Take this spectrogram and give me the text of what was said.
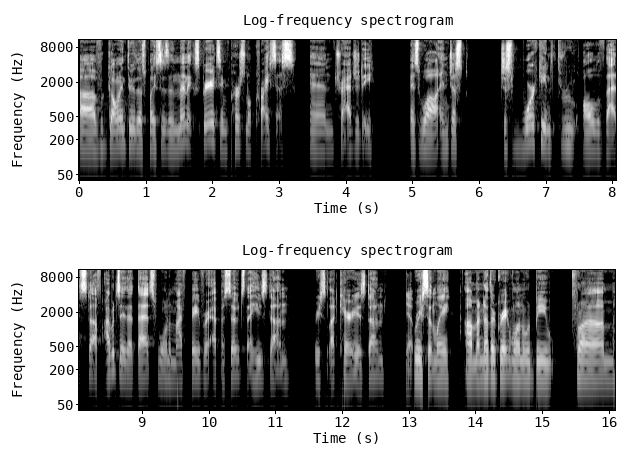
of going through those places and then experiencing personal crisis and tragedy as well, and just just working through all of that stuff. I would say that that's one of my favorite episodes that he's done recently, like Carey has done Yep. recently. Um, another great one would be from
